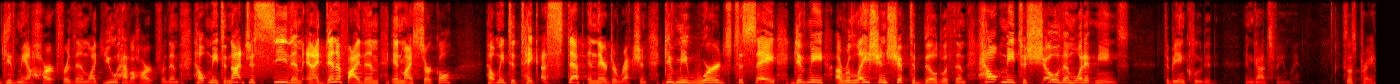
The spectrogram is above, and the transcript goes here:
Give me a heart for them like you have a heart for them. Help me to not just see them and identify them in my circle. Help me to take a step in their direction. Give me words to say. Give me a relationship to build with them. Help me to show them what it means to be included in God's family. So let's pray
